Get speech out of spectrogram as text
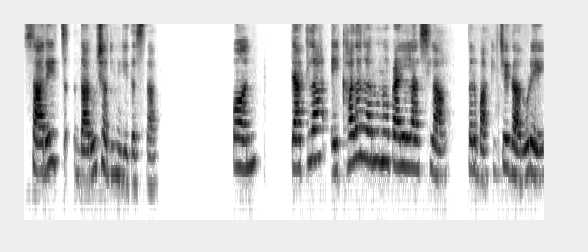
सारेच दारूच्या धुंदीत असतात. पण त्यातला एखादा दारू न प्यालेला असला तर बाकीचे दारुडे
